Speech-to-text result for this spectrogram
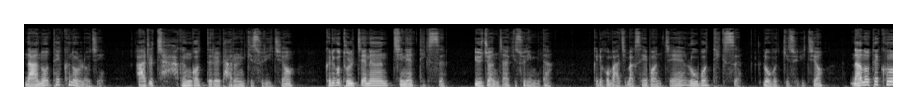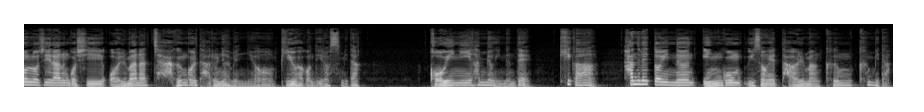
나노 테크놀로지, 아주 작은 것들을 다루는 기술이지요. 그리고 둘째는 genetics, 유전자 기술입니다. 그리고 마지막 세 번째 robotics, 로봇 기술이죠. 나노 테크놀로지라는 것이 얼마나 작은 걸 다루냐면요. 비유하건대 이렇습니다. 거인이 한 명 있는데 키가 하늘에 떠 있는 인공 위성에 닿을 만큼 큽니다.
